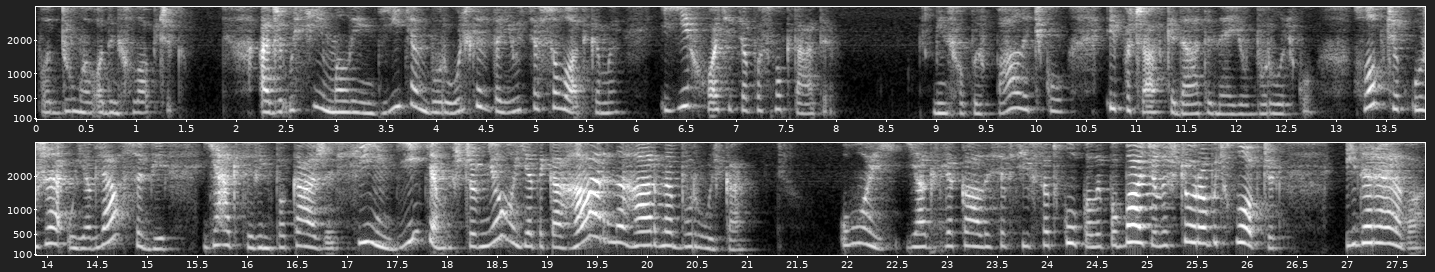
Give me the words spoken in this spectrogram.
подумав один хлопчик. Адже усім малим дітям бурульки здаються солодкими, і їх хочеться посмоктати. Він схопив паличку і почав кидати нею в бурульку. Хлопчик уже уявляв собі, як це він покаже всім дітям, що в нього є така гарна, гарна бурулька. Ой, як злякалися всі в садку, коли побачили, що робить хлопчик. І дерева,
